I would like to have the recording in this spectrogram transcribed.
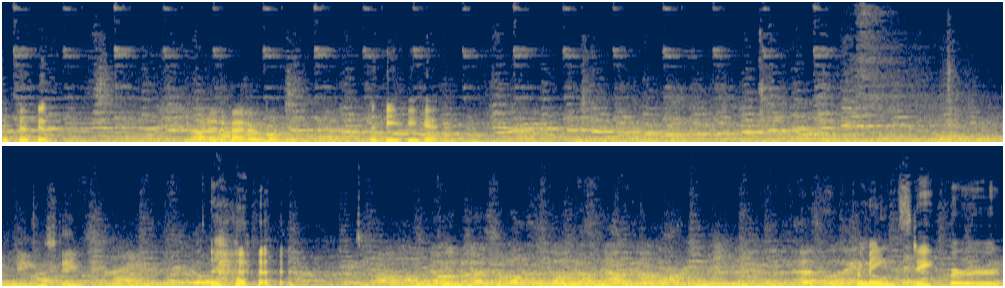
he wanted a better look at that. yeah. The Maine state tree. The Maine state bird.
